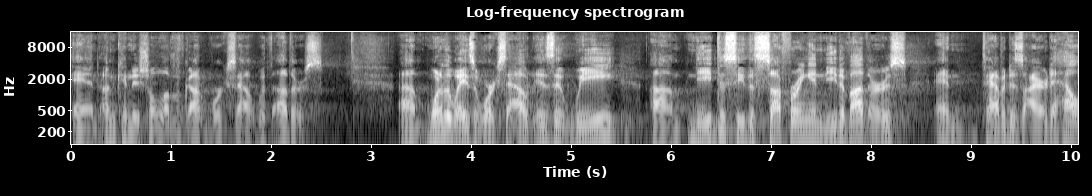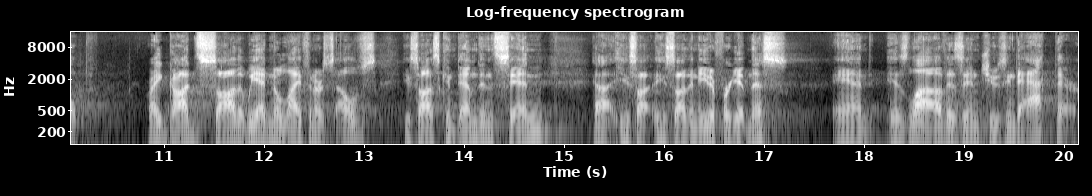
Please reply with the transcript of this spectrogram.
and unconditional love of God, works out with others. Um, one of the ways it works out is that we um, need to see the suffering and need of others and to have a desire to help. Right? God saw that we had no life in ourselves. He saw us condemned in sin. Uh, he, saw, he saw the need of forgiveness. And his love is in choosing to act there,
